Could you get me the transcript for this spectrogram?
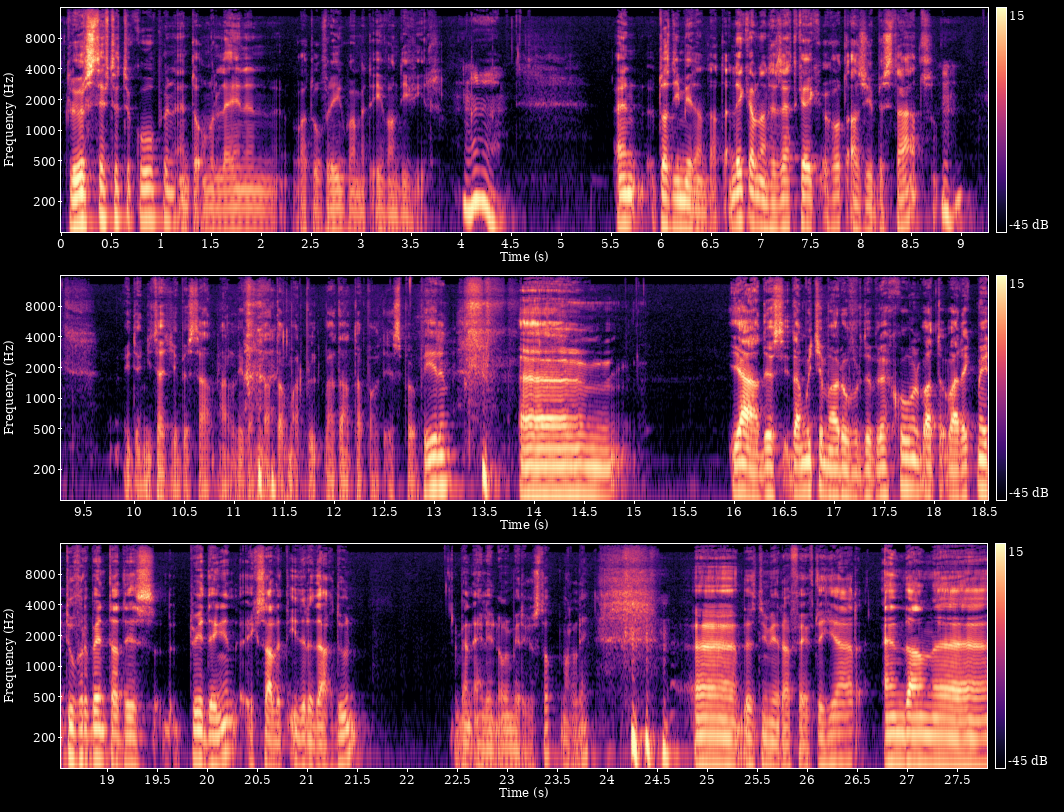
kleurstiften te kopen en te onderlijnen wat overeenkwam met een van die vier. Ah. En het was niet meer dan dat. En ik heb dan gezegd, kijk, God, als je bestaat... Mm -hmm. Ik denk niet dat je bestaat, maar alleen dat toch maar wat dat eens proberen. um, ja, dus dan moet je maar over de brug komen. Wat, waar ik mij toe verbind, dat is twee dingen. Ik zal het iedere dag doen. Ik ben eigenlijk nooit meer gestopt, maar alleen. uh, dus nu meer dan 50 jaar. En dan, uh,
